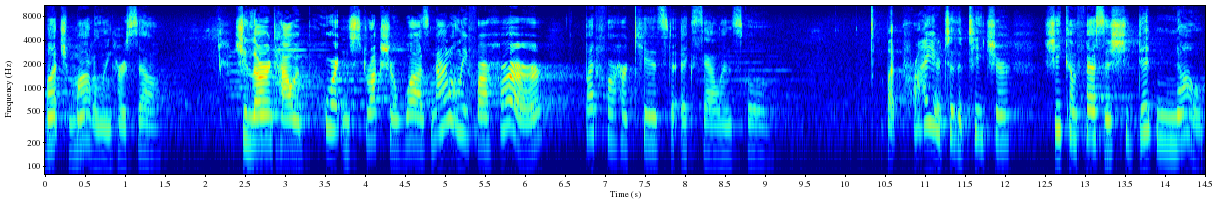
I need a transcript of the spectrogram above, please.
much modeling herself. She learned how important structure was, not only for her, but for her kids to excel in school. But prior to the teacher, she confesses she didn't know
